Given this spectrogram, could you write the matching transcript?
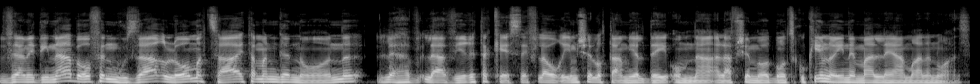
והמדינה באופן מוזר לא מצאה את המנגנון לה, להעביר את הכסף להורים של אותם ילדי אומנה, על אף שהם מאוד מאוד זקוקים לו. הנה מה לאה אמרה לנו אז.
